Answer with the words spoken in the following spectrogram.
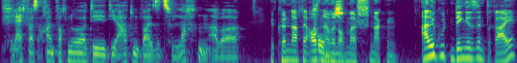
Vielleicht war es auch einfach nur die, die Art und Weise zu lachen, aber Wir können nach der Aufnahme nochmal schnacken. Alle guten Dinge sind drei.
